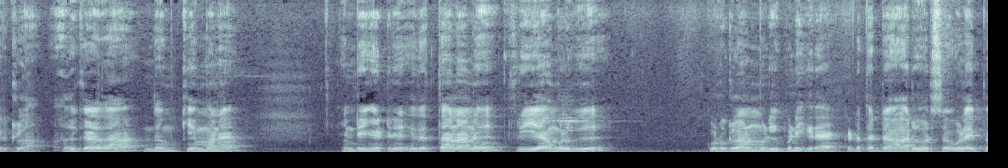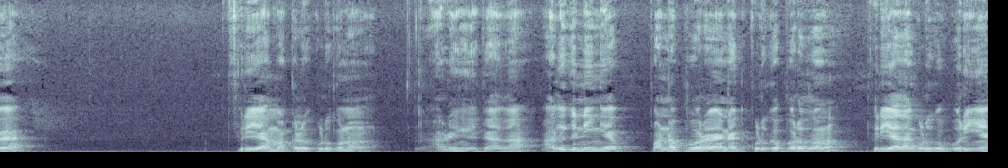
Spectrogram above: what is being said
இருக்கலாம். அதுக்காக தான் இந்த முக்கியமான இண்டிகேட்ரு இதைத்தான் நான் ஃப்ரீயாக உங்களுக்கு கொடுக்கலான்னு முடிவு பண்ணிக்கிறேன். கிட்டத்தட்ட ஆறு வருஷ உழைப்பை ஃப்ரீயாக மக்களுக்கு கொடுக்கணும். அப்படிங்கிறதுக்காக தான் அதுக்கு நீங்கள் பண்ண போகிற எனக்கு கொடுக்க போகிறதும் ஃப்ரீயாக தான் கொடுக்க போகிறீங்க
